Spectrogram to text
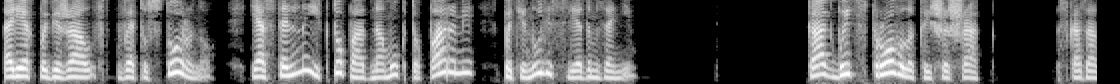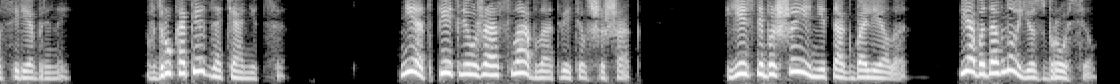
Орех побежал в, эту сторону, и остальные, кто по одному, кто парами, потянулись следом за ним. — Как быть с проволокой, Шишак? — сказал Серебряный. — Вдруг опять затянется? — Нет, петля уже ослабла, — ответил Шишак. — Если бы шея не так болела, я бы давно ее сбросил.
